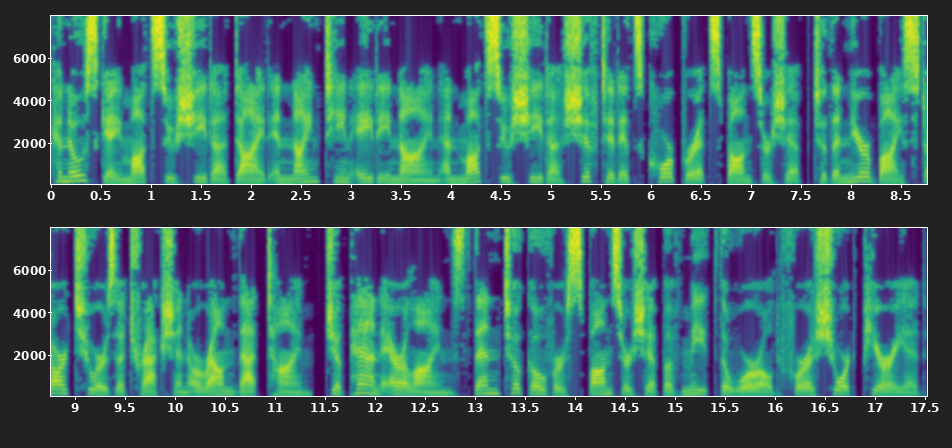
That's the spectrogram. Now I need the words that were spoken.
Konosuke Matsushita died in 1989 and Matsushita shifted its corporate sponsorship to the nearby Star Tours attraction around that time. Japan Airlines then took over sponsorship of Meet the World for a short period.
